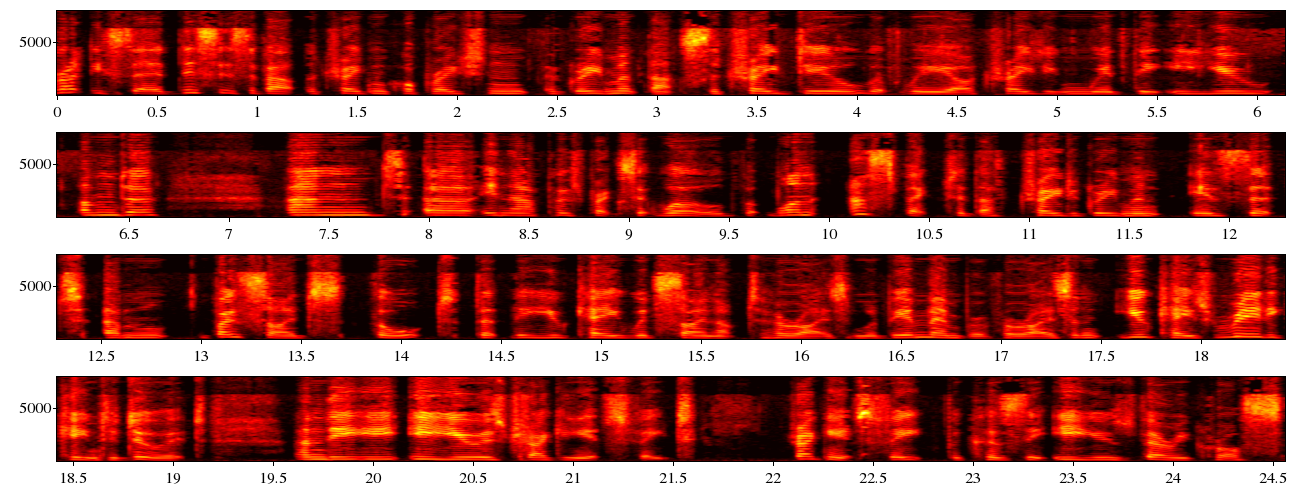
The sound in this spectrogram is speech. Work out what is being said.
rightly said, this is about the trade and cooperation agreement. That's the trade deal that we are trading with the EU under and uh, in our post-Brexit world. But one aspect of that trade agreement is that um, both sides thought that the UK would sign up to Horizon, would be a member of Horizon. UK is really keen to do it, and the EU is dragging its feet. Dragging its feet because the EU is very cross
